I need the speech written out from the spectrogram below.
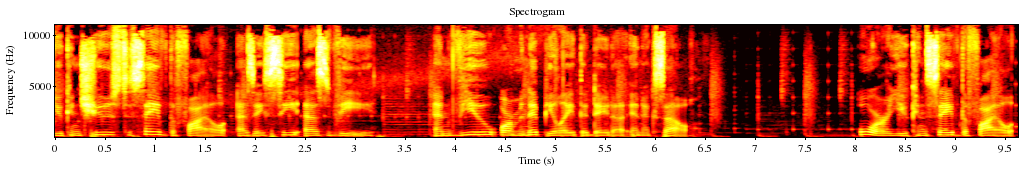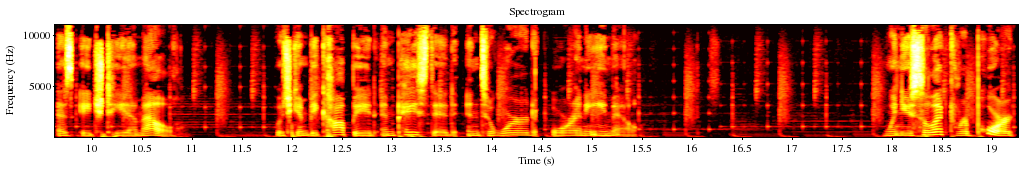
you can choose to save the file as a CSV and view or manipulate the data in Excel. Or you can save the file as HTML, which can be copied and pasted into Word or an email. When you select Report,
